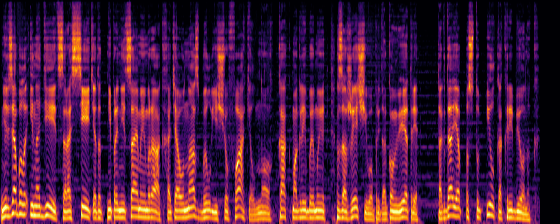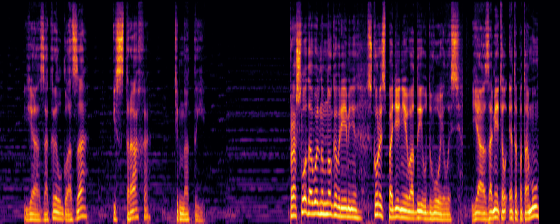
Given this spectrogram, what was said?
Нельзя было и надеяться рассеять этот непроницаемый мрак, хотя у нас был еще факел, но как могли бы мы зажечь его при таком ветре? Тогда я поступил как ребенок. Я закрыл глаза из страха темноты. Прошло довольно много времени, скорость падения воды удвоилась. Я заметил это потому,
